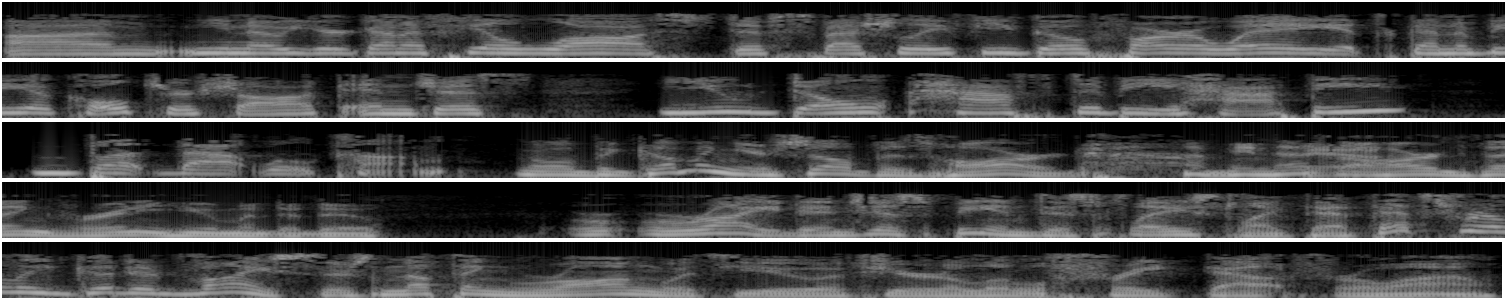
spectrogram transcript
Um, you know, you're going to feel lost, especially if you go far away. It's going to be a culture shock, and just you don't have to be happy, but that will come. well, becoming yourself is hard. I mean, that's Yeah. a hard thing for any human to do. R- Right, and just being displaced like that, that's really good advice. There's nothing wrong with you if you're a little freaked out for a while.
